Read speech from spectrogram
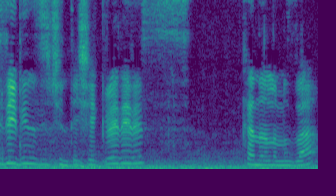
izlediğiniz için teşekkür ederiz. Kanalımıza.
